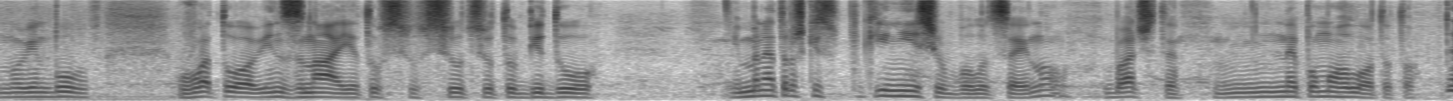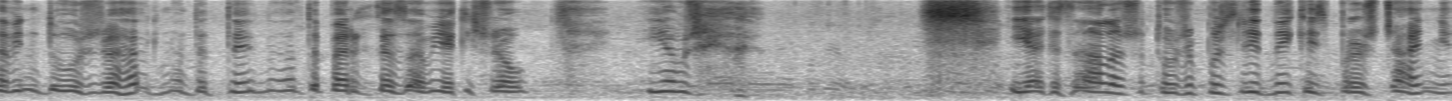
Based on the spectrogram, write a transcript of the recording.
ну він був в АТО, він знає ту всю, всю цю ту біду. І мене трошки спокійніше було це. Ну, бачите, не помогло то. то. Та він дуже гарна дитина. А тепер казав, як йшов. Я вже як знала, що то вже послідне якесь прощання.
